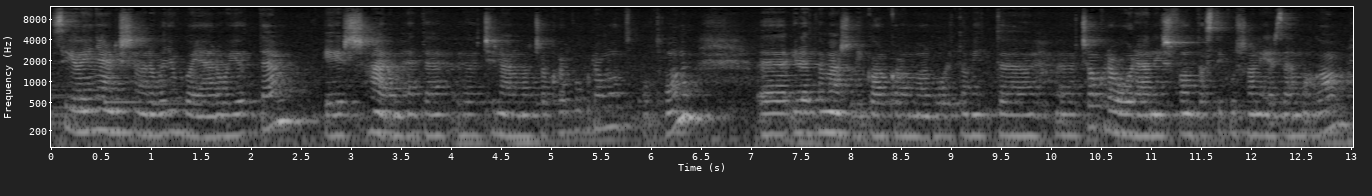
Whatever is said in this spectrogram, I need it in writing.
Szia, én Nyári Sára vagyok, Bajáról jöttem, és három hete csinálom a csakra programot otthon, illetve második alkalommal voltam itt csakra órán, és fantasztikusan érzem magam.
